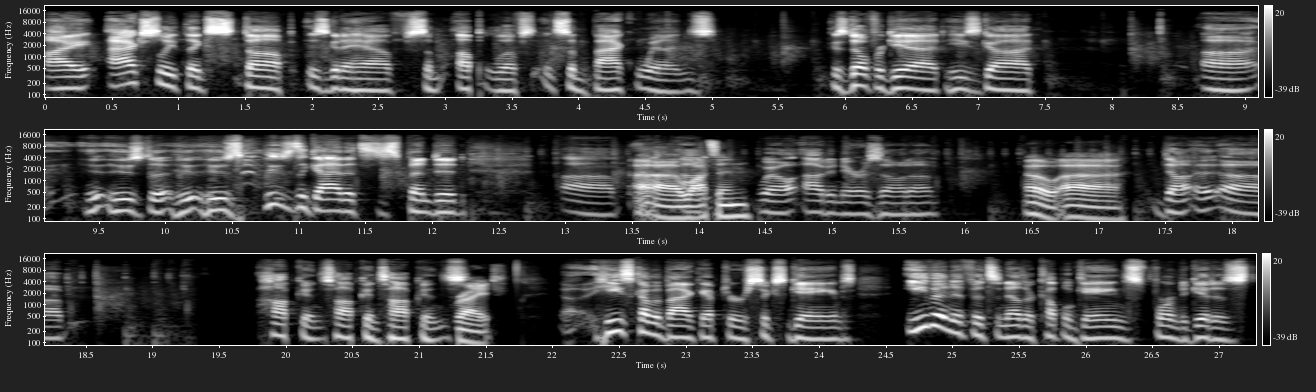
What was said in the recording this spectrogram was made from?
I actually think Stump is going to have some uplifts and some back wins. Because don't forget, he's got uh, who's the who, who's who's the guy that's suspended? Uh, Uh, out- Watson. well, out in Arizona, Oh, uh, Do- uh, Hopkins, Hopkins, Hopkins. right. Uh, he's coming back after six games. Even if it's another couple games for him to get his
